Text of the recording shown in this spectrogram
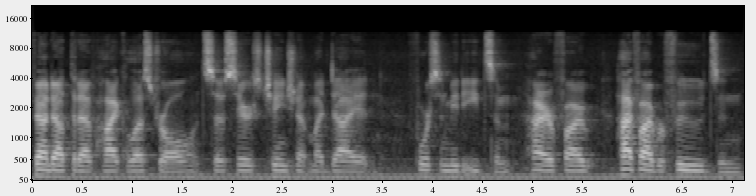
found out that I have high cholesterol, and so Sarah's changing up my diet, forcing me to eat some higher fiber, high fiber foods and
